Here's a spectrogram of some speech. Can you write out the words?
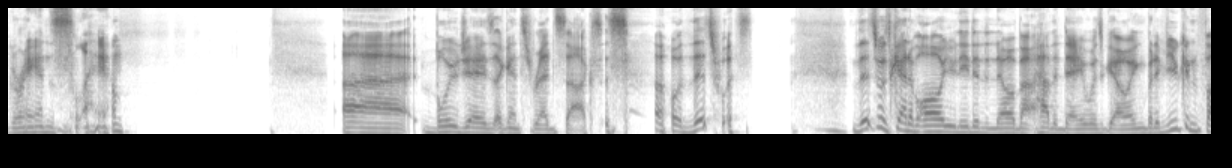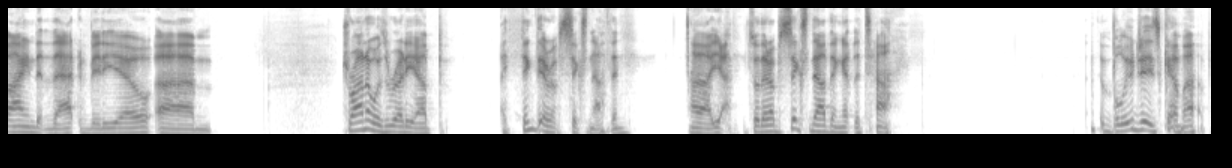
grand slam. Uh, Blue Jays against Red Sox. So this was this was kind of all you needed to know about how the day was going. But if you can find that video, um, Toronto was already up. I think they were up six nothing. Uh, yeah, so they're up six nothing at the time. The Blue Jays come up,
